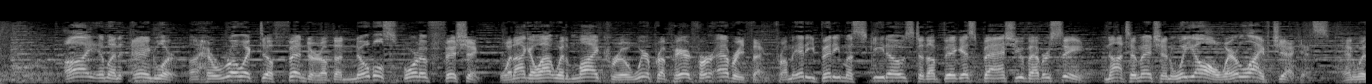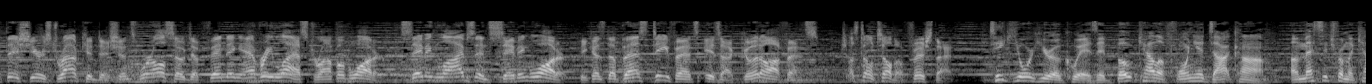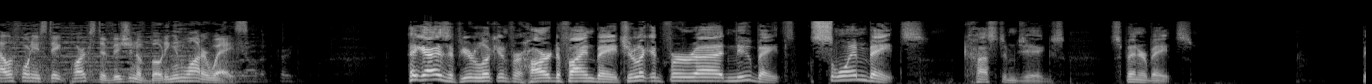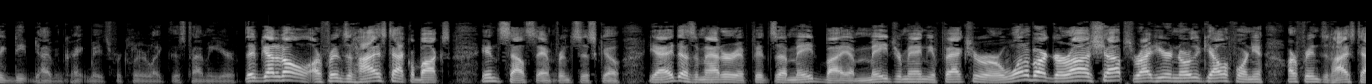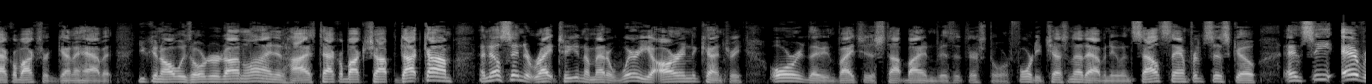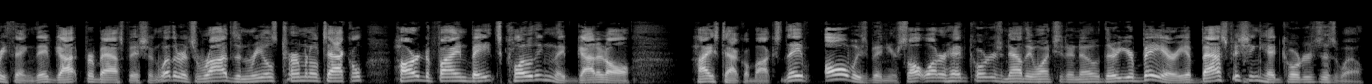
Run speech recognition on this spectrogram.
I am an angler, a heroic defender of the noble sport of fishing. When I go out with my crew, we're prepared for everything from itty bitty mosquitoes to the biggest bass you've ever seen. Not to mention, we all wear life jackets. And with this year's drought conditions, we're also defending every last drop of water, saving lives and saving water, because the best defense is a good offense. Just don't tell the fish that. Take your hero quiz at BoatCalifornia.com. A message from the California State Parks Division of Boating and Waterways. Hey guys, if you're looking for hard to find baits, you're looking for uh, new baits, swim baits, custom jigs, spinner baits, big deep diving crankbaits for Clear Lake this time of year. They've got it all. Our friends at Hi's Tackle Box in South San Francisco. Yeah, it doesn't matter if it's uh, made by a major manufacturer or one of our garage shops right here in Northern California. Our friends at Hi's Tackle Box are gonna have it. You can always order it online at highesttackleboxshop.com and they'll send it right to you no matter where you are in the country or they invite you to stop by and visit their store, 40 Chestnut Avenue in South San Francisco and see everything they've got for bass fishing, whether it's rods and reels, terminal tackle, hard to find baits, clothing, they've got it all. Hi's Tackle Box. They've always been your saltwater headquarters. Now they want you to know they're your Bay Area bass fishing headquarters as well.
